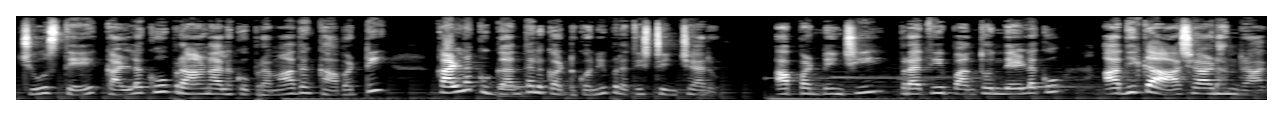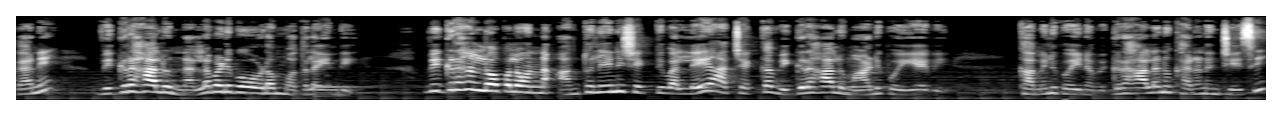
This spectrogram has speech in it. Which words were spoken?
చూస్తే కళ్ళకు ప్రాణాలకు ప్రమాదం కాబట్టి కళ్ళకు గంతలు కట్టుకొని ప్రతిష్ఠించారు. అప్పటినుంచి ప్రతి పంతొమ్మిదేళ్ళకు అధిక ఆషాఢం రాగానే విగ్రహాలు నల్లబడిపోవడం మొదలైంది. విగ్రహం లోపల ఉన్న అంతులేని శక్తి వల్లే ఆ చెక్క విగ్రహాలు మాడిపోయేవి. కమిలిపోయిన విగ్రహాలను ఖననం చేసి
